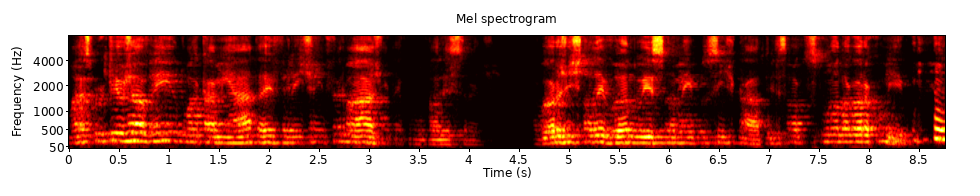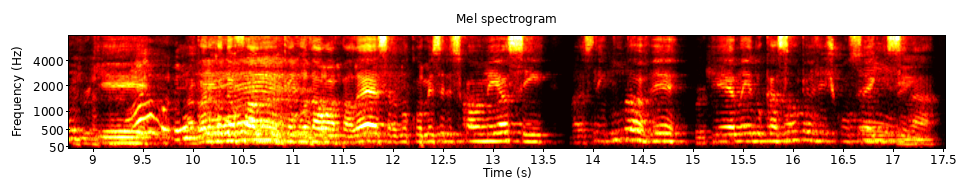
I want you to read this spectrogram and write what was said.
Mas porque eu já venho de uma caminhada referente à enfermagem, né? como palestrante. Agora a gente está levando isso também para o sindicato. Eles estão acostumando agora comigo. Porque agora quando eu falo que eu vou dar uma palestra, no começo eles ficavam meio assim. Mas tem tudo a ver, porque é na educação que a gente consegue ensinar.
